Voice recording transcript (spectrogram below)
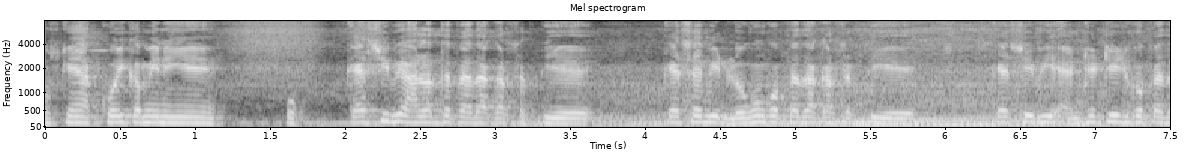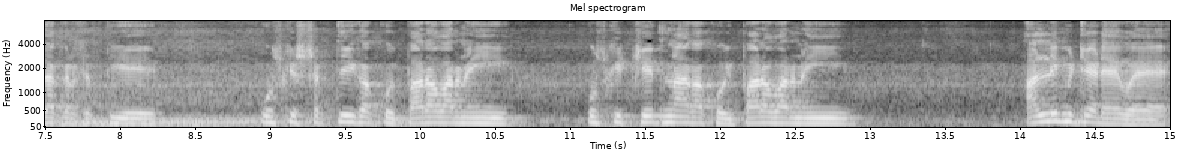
उसके यहाँ कोई कमी नहीं है। वो कैसी भी हालतें पैदा कर सकती है, कैसे भी लोगों को पैदा कर सकती है, कैसी भी एंटिटीज़ को पैदा कर सकती है, उसकी शक्ति का कोई पारावार नहीं, उसकी चेतना का कोई पारावार नहीं। अनलिमिटेड है वह।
